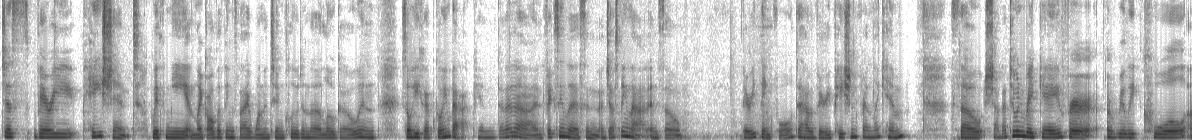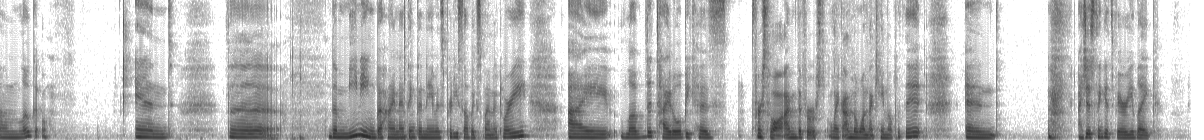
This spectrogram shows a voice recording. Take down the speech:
just very patient with me and like all the things that I wanted to include in the logo. And so he kept going back and da da da and fixing this and adjusting that. And so, very thankful to have a very patient friend like him. So, shout out to Enrique for a really cool um, logo. And the the meaning behind I think the name is pretty self-explanatory. I love the title because first of all, I'm the first like I'm the one that came up with it and I just think it's very like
